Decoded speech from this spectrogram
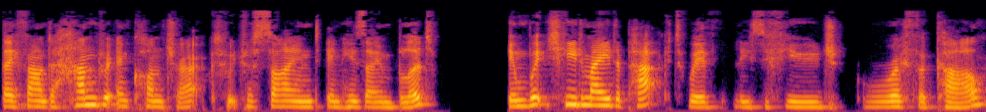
they found a handwritten contract which was signed in his own blood, in which he'd made a pact with Lucifuge Rofocale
